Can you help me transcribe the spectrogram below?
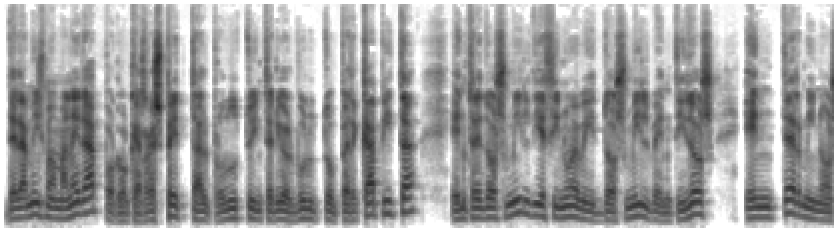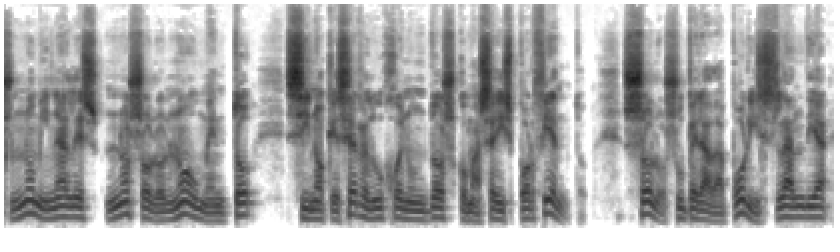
De la misma manera, por lo que respecta al Producto Interior Bruto per cápita, entre 2019 y 2022, en términos nominales, no solo no aumentó, sino que se redujo en un 2,6%, solo superada por Islandia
